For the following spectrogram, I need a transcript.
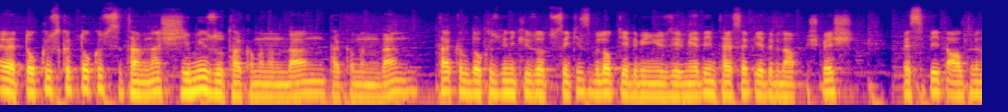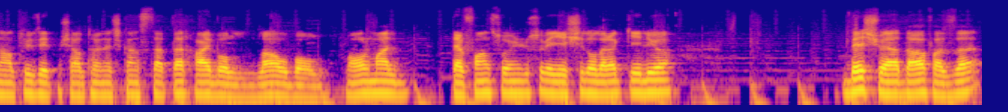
Evet 949 stamina Shimizu takımından takımından Tackle 9238, Block 7127, Intercept 7065 ve Speed 6676 öne çıkan statlar High Ball, Low Ball, normal defans oyuncusu ve yeşil olarak geliyor. 5 veya daha fazla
